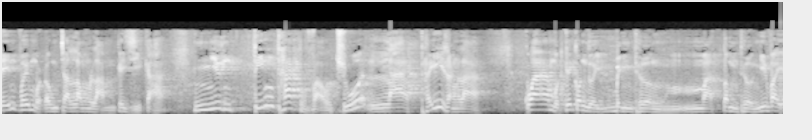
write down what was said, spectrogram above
đến với một ông cha long làm cái gì cả. Nhưng tín thác vào chúa là thấy rằng là qua một cái con người bình thường mà tầm thường như vậy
